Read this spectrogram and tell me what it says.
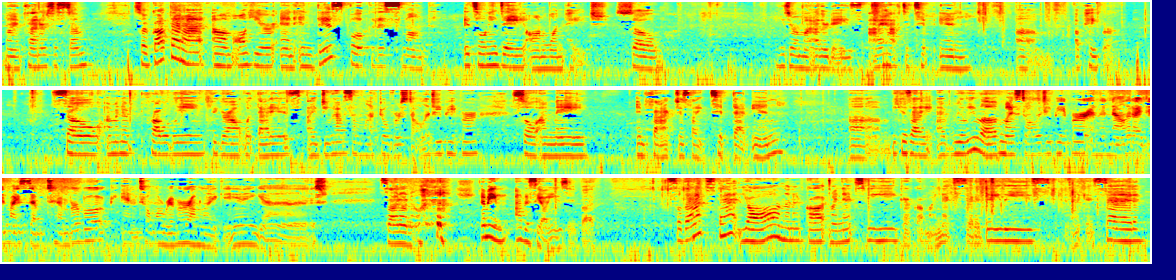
my planner system. So I've got that at um, all here. And in this book this month, it's only day on one page. So these are my other days. I have to tip in um, a paper. So I'm gonna probably figure out what that is. I do have some leftover Stalogy paper, so I may, in fact, just like tip that in um, because I, I really love my Stalogy paper. And then now that I did my September book in Tomoe River, I'm like, oh my gosh. So I don't know. I mean, obviously I'll use it, but. So that's that, y'all. And then I've got my next week. I've got my next set of dailies. Like I said,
